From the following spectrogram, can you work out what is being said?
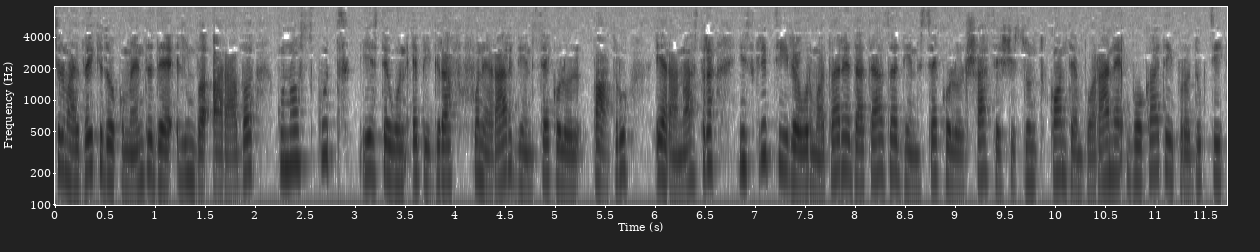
Cel mai vechi document de limbă arabă cunoscut este un epigraf funerar din secolul IV, era noastră, inscripțiile următoare datează din secolul VI și sunt contemporane bogatei producții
